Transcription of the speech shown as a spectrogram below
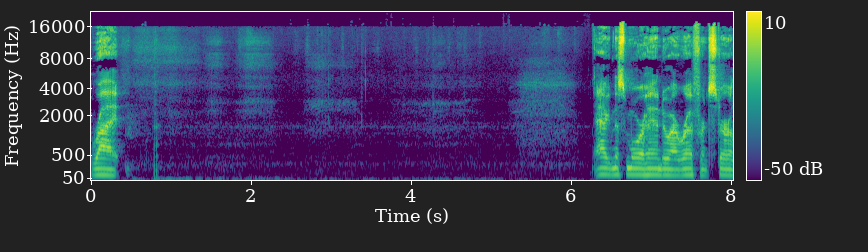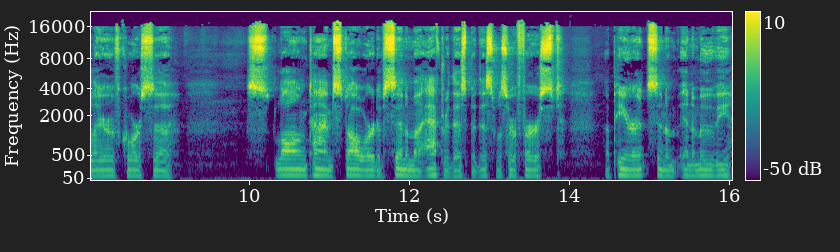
Right. Agnes Moorehead, who I referenced earlier, of course, uh, s- long-time stalwart of cinema after this, but this was her first appearance in a in a movie.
